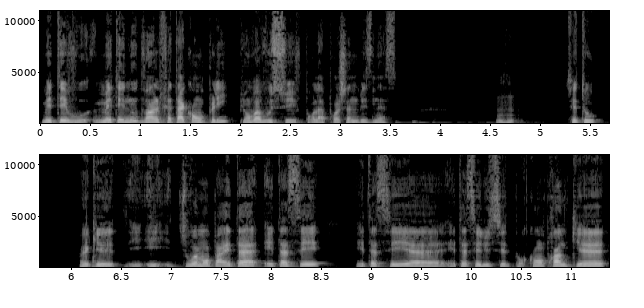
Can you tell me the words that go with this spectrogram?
mettez-vous, mettez-nous devant le fait accompli, puis on va vous suivre pour la prochaine business. Mhm. C'est tout. Il- il- tu vois, mon père est, a- est assez, est assez, euh, est assez lucide pour comprendre que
